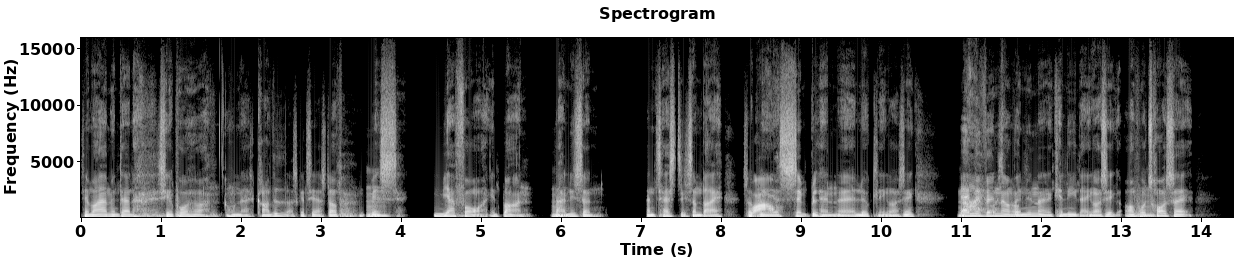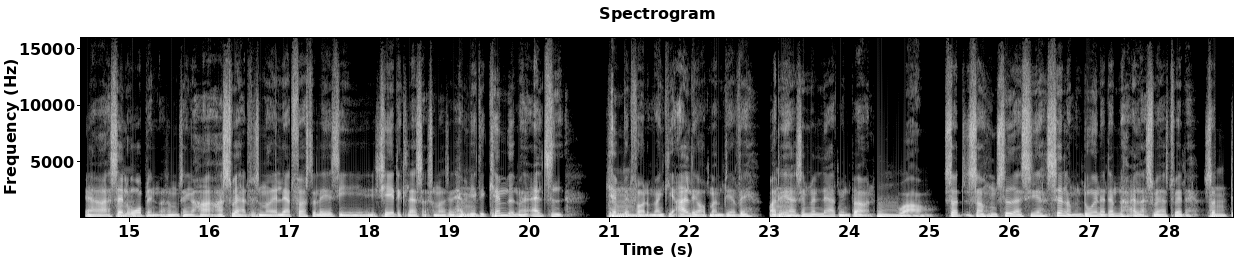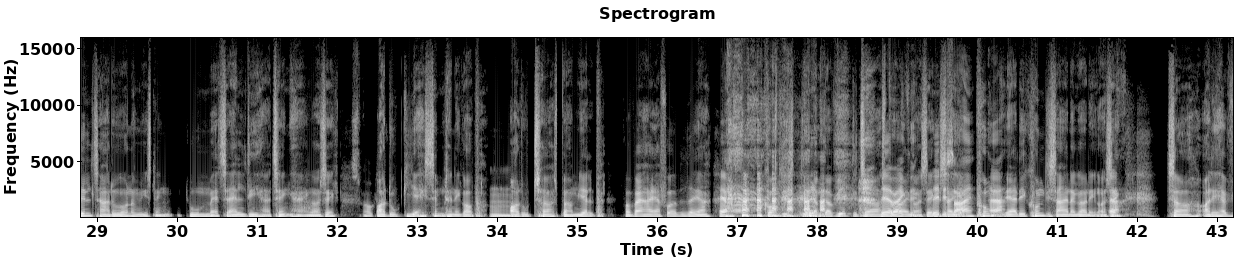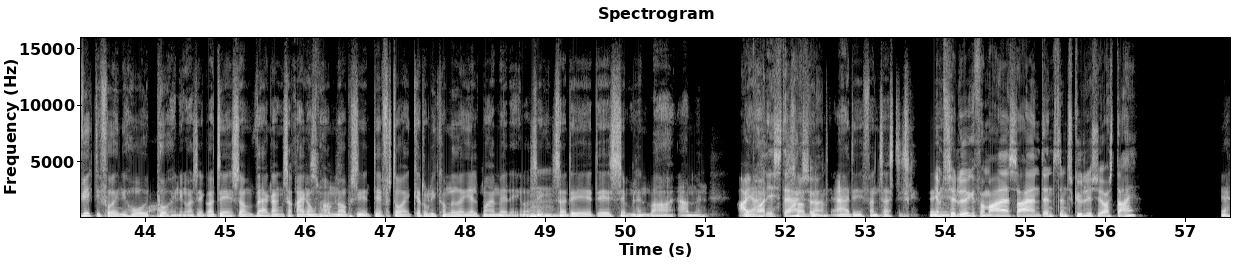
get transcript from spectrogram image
til mig og min datter, siger, prøv at høre, hun er gravid og skal til at stoppe. Mm. Hvis jeg får et barn, der mm. er lige så fantastisk som dig, så Wow. bliver jeg simpelthen øh, lykkelig, ikke også, ikke? Nej, Alle venner og veninderne kan lide dig, ikke også, ikke? Og på Mm. trods af, jeg er selv Mm. ordblind og sådan ting, og har, har svært ved sådan noget. Jeg lærte først at læse i 6. klasse og sådan noget, så jeg har Mm. virkelig kæmpet, men har altid kæmpet mm. for det. Man giver aldrig op, man bliver ved. Og det har jeg Mm. simpelthen lært mine børn. Mm. Wow. Så, så hun sidder og siger, selvom du er en af dem, der har allersværest ved det, så Mm. mm. deltager du i undervisningen. Du er med til alle de her ting her, ikke også, ikke? Smukt. Og du giver simpelthen ikke op, Mm. mm. og du tør at spørge om hjælp. For hvad har jeg fået at vide af jer? Ja. Det er kun de, det er dem, der virkelig tør at Det er spørge, ikke også, Det er ikke? de Så jeg seje. punkt, Ja. ja. det er kun de seje, der gør det, ikke også, Ja. ikke? Så, og det har jeg virkelig fået ind i hovedet Wow. på hende, ikke også, ikke? Og det, så hver gang, så er rækker hun hånden op og siger, det forstår jeg ikke, kan du lige komme ned og hjælpe mig med det, ikke også, Mm. ikke? Så det, det er simpelthen bare, jamen... Ej, hvor er det stærkt, Søren. vildt. Ja, det er fantastisk. Det, Jamen, tillykke for mig af sejren. Den, den skyldes jo også dig. Ja.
